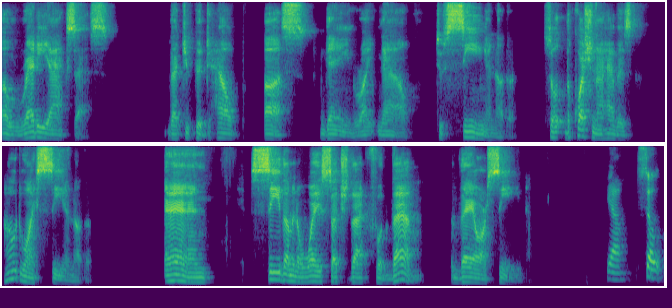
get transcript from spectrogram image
a ready access that you could help us gain right now to seeing another? So the question I have is, how do I see another? And see them in a way such that for them, they are seen. Yeah. So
